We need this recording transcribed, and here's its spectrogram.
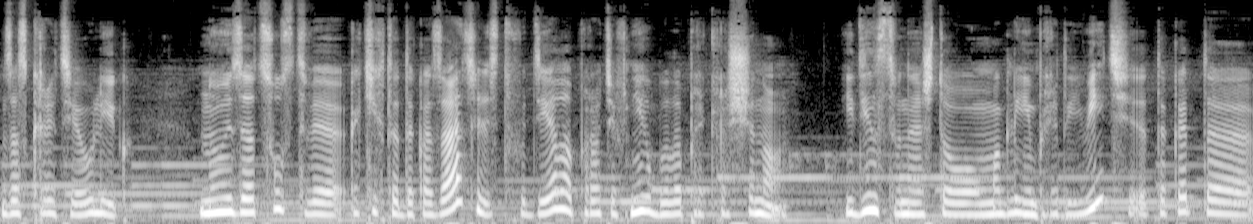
за скрытие улик, но из-за отсутствия каких-то доказательств дело против них было прекращено. Единственное, что могли им предъявить, так это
